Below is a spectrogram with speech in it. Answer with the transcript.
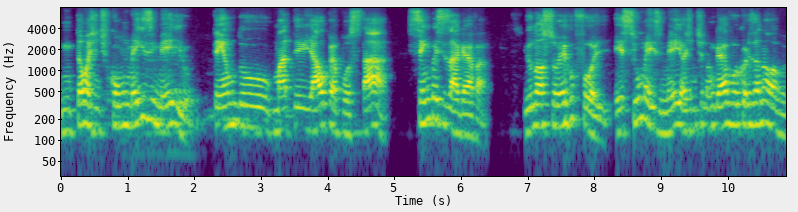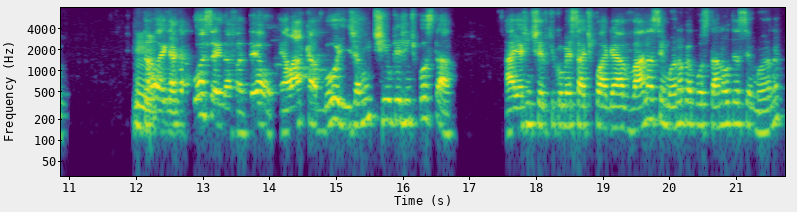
Então a gente ficou um mês e meio tendo material para postar sem precisar gravar. E o nosso erro foi, esse um mês e meio a gente não gravou coisa nova. Então, Hum. aí que acabou a série da Fatel, ela acabou e já não tinha o que a gente postar. Aí a gente teve que começar, tipo, a gravar na semana para postar na outra semana.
